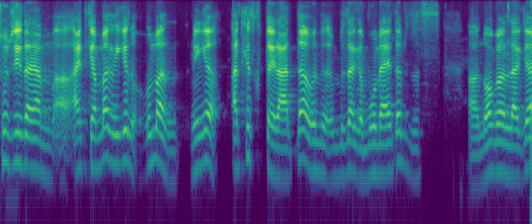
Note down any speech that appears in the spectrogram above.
subsidiya ham aytganman. Lekin umuman menga отказ qilib tashladida uni bizlarga bo'lmaydi. Biz nogironlarga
